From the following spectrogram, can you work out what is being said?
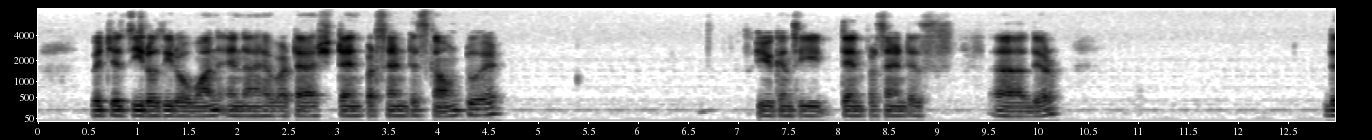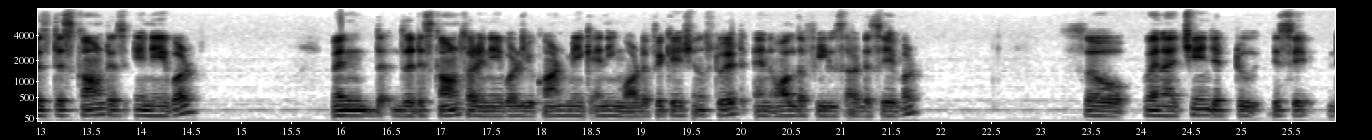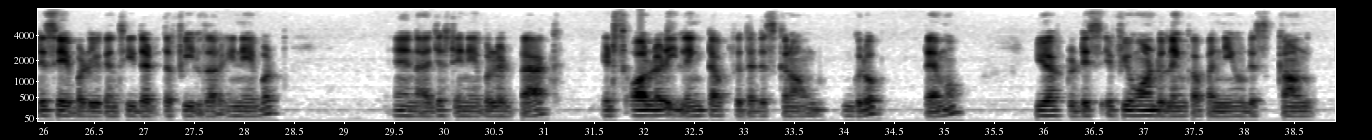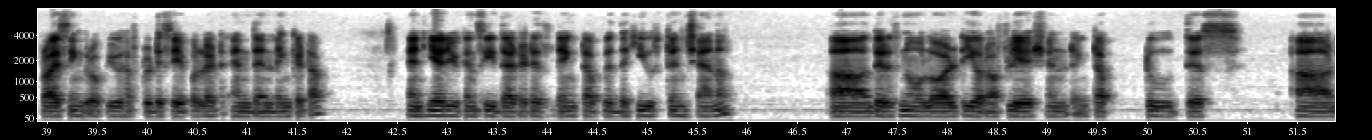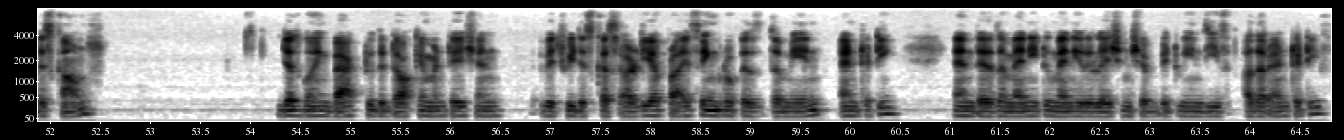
which is 001 and I have attached 10% discount to it. So you can see 10% is uh, there. This discount is enabled. When the, the, discounts are enabled you can't make any modifications to it and all the fields are disabled. So when I change it to disa disabled you can see that the fields are enabled and I just enable it back. It's already linked up with the discount group demo. You have to dis if you want to link up a new discount pricing group you have to disable it and then link it up. And here you can see that it is linked up with the Houston channel. Uh, there is no loyalty or affiliation linked up to this uh, discounts. Just going back to the documentation which we discussed earlier. Pricing group is the main entity and there is a many-to-many relationship between these other entities.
